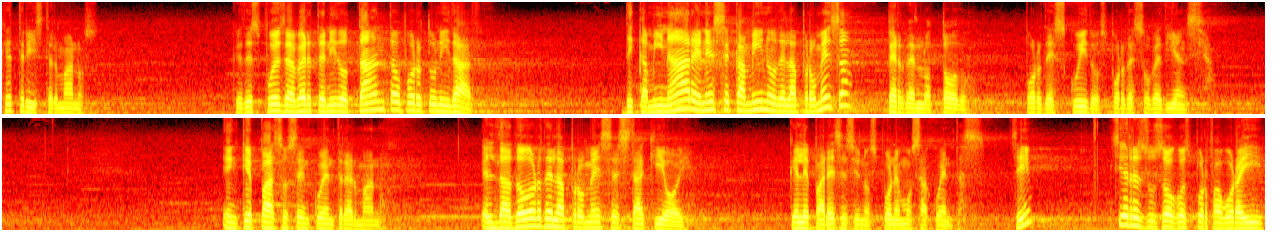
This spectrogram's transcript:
Qué triste, hermanos, que después de haber tenido tanta oportunidad de caminar en ese camino de la promesa, perderlo todo por descuidos, por desobediencia. ¿En qué paso se encuentra, hermano? El dador de la promesa está aquí hoy. ¿Qué le parece si nos ponemos a cuentas? ¿Sí? Cierre sus ojos, por favor, ahí.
